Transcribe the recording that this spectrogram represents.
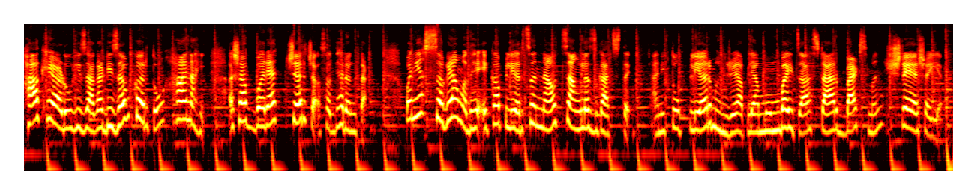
हा खेळाडू ही जागा डिझर्व करतो हा नाही अशा बऱ्याच चर्चा सध्या रंगतात. पण या सगळ्यामध्ये एका प्लेअरचं नाव चांगलंच गाजतंय आणि तो प्लेअर म्हणजे आपल्या मुंबईचा स्टार बॅट्समन श्रेयस अय्यर.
